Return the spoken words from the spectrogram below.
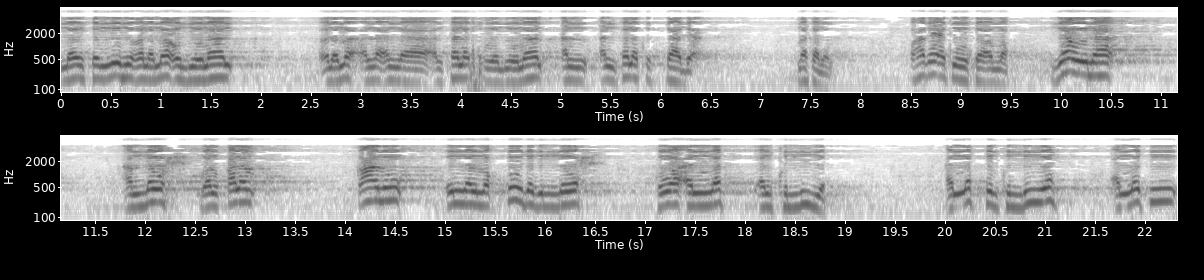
ما يسميه علماء اليونان علماء الفلك من اليونان الفلك السابع مثلا. وهذا يأتي إن شاء الله. جاءوا إلى اللوح والقلم قالوا إن المقصود باللوح هو النفس الكلية. النفس الكليه التي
